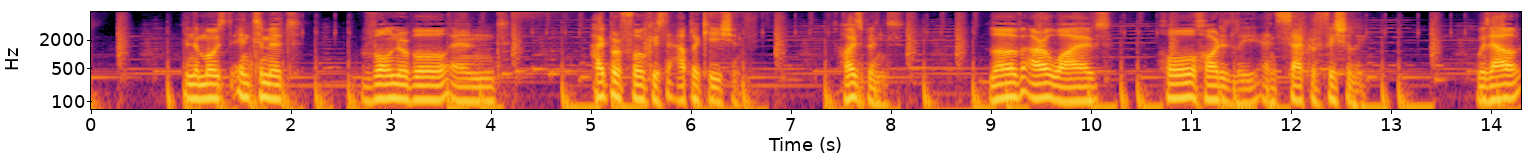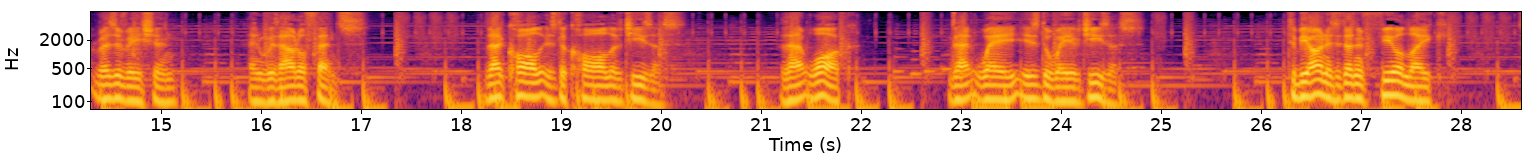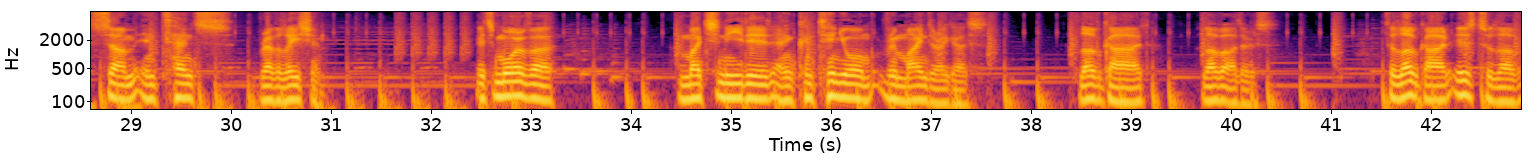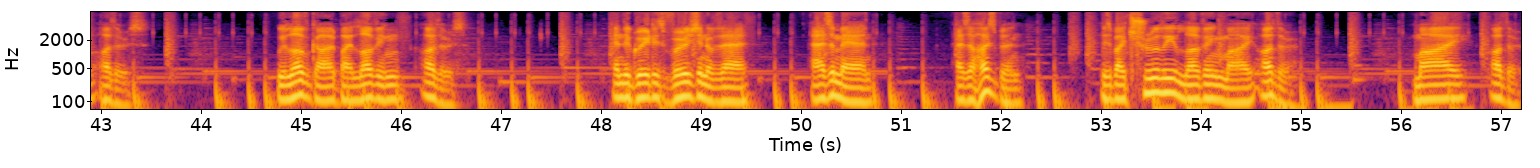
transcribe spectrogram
in the most intimate, vulnerable, and hyper focused application. Husbands, love our wives wholeheartedly and sacrificially, without reservation and without offense. That call is the call of Jesus. That walk that way is the way of Jesus. To be honest, it doesn't feel like some intense revelation. It's more of a much needed and continual reminder, I guess. Love God, love others. To love God is to love others. We love God by loving others. And the greatest version of that, as a man, as a husband, is by truly loving my other. My other.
